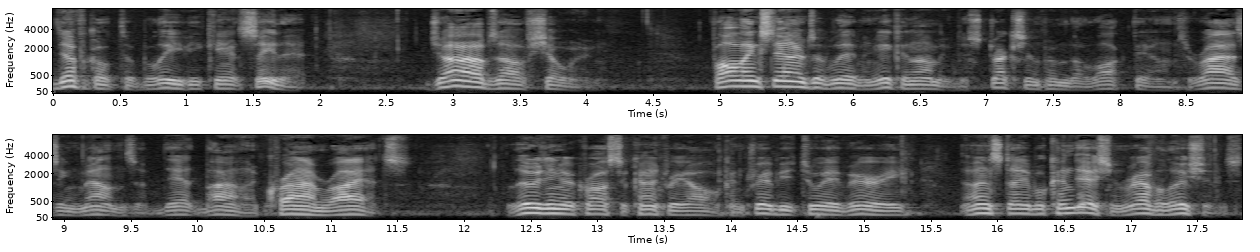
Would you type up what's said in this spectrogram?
Difficult to believe he can't see that jobs offshoring, falling standards of living, economic destruction from the lockdowns, rising mountains of debt, violent crime, riots, looting across the country all contribute to a very unstable condition. Revolutions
